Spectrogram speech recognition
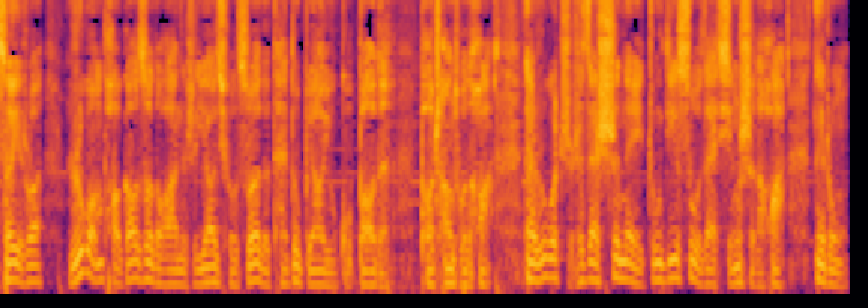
所以说，如果我们跑高速的话呢，是要求所有的胎都不要有鼓包的；跑长途的话，那如果只是在室内中低速在行驶的话，那种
